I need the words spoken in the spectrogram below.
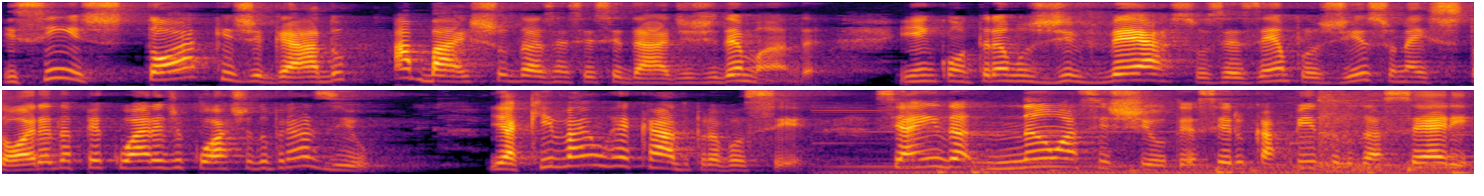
e sim estoques de gado abaixo das necessidades de demanda. E encontramos diversos exemplos disso na história da pecuária de corte do Brasil. E aqui vai um recado para você. Se ainda não assistiu o terceiro capítulo da série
